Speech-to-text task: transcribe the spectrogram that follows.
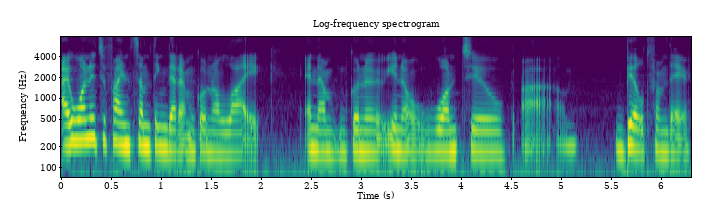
I wanted to find something that I'm gonna like and I'm gonna you know want to um, build from there.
